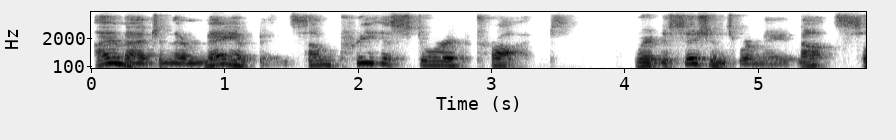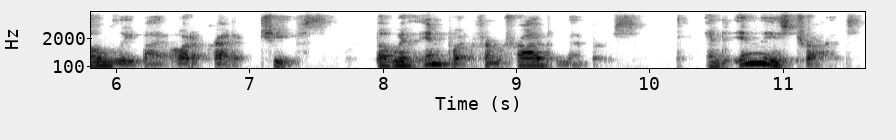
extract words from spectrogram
I imagine there may have been some prehistoric tribes where decisions were made not solely by autocratic chiefs, but with input from tribe members and in these tribes,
